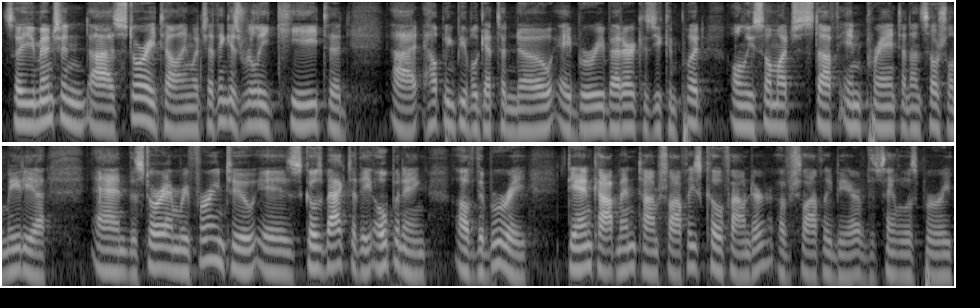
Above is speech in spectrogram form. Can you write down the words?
So you mentioned uh, storytelling, which I think is really key to uh, helping people get to know a brewery better because you can put only so much stuff in print and on social media. And the story I'm referring to is goes back to the opening of the brewery. Dan Kopman, Tom Schlafly's co-founder of Schlafly Beer of the St. Louis Brewery,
